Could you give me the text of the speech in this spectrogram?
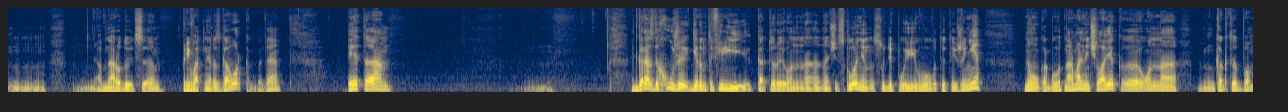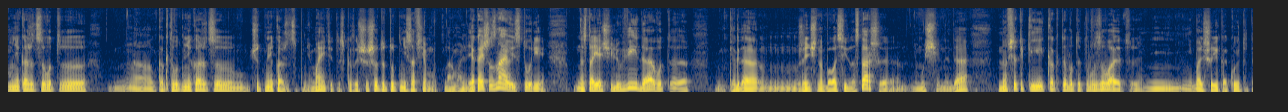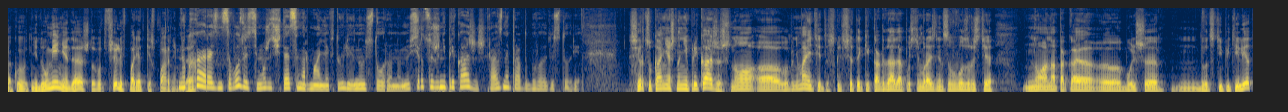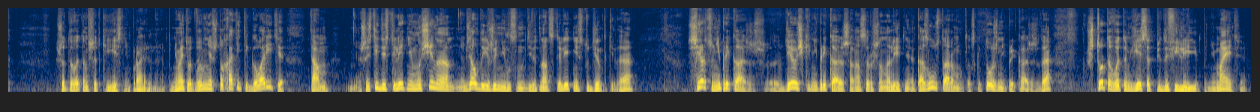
обнародуется приватный разговор, как бы, да, это Это гораздо хуже геронтофилии, к которой он, э, значит, склонен, судя по его вот этой жене. Ну, как бы вот нормальный человек, э, он э, как-то, мне кажется, вот как-то вот мне кажется, что-то мне кажется, понимаете, ты сказать, что что-то тут не совсем вот нормально. Я, конечно, знаю истории настоящей любви, да, вот когда женщина была сильно старше мужчины, да, но все-таки как-то вот это вызывает э, небольшие какое-то такое вот недоумение, да, что вот все ли в порядке с парнем. Но да? какая разница в возрасте может считаться нормальной в ту или иную сторону? Ну, сердцу же не прикажешь. Разные, правда, бывают истории. Сердцу, конечно, не прикажешь, но э, вы понимаете, так сказать, все-таки, когда, допустим, разница в возрасте, ну, она такая э, больше 25 лет, что-то в этом все-таки есть неправильное. Понимаете, вот вы мне что хотите, говорите, там 60-летний мужчина взял да и женился на 19-летней студентке, да, Сердцу не прикажешь, девочке не прикажешь, она совершеннолетняя. Козлу старому, так сказать, тоже не прикажешь, да. Что-то в этом есть от педофилии, понимаете?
